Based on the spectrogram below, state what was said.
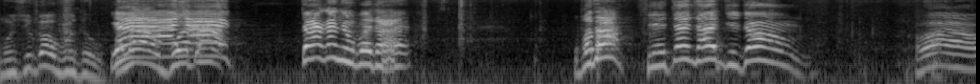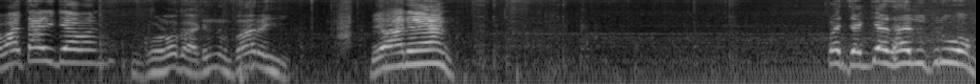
હું શું કહું અલ્યા, ઊભો થા. ચાકન ઊભો થાય ઊભો થા. ચેતન સાહેબ જીતો વાતાડી દેવાનું ઘોડો ગાડીને ઊભા રહી. બેહા દેન પણ જગ્યા થાય ઉતરું આમ.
